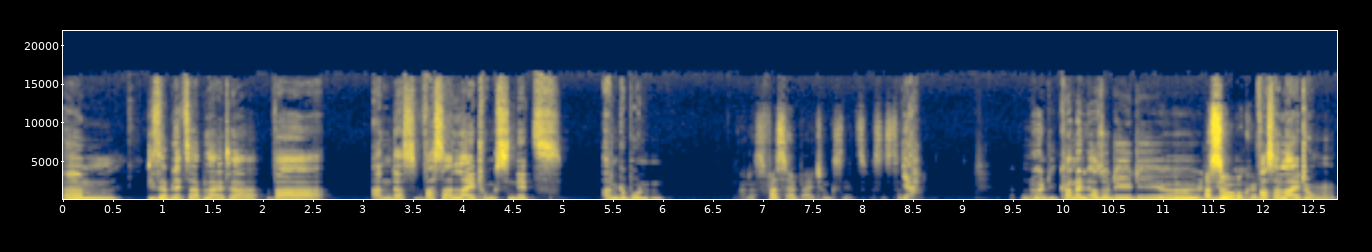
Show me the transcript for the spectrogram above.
Ähm, dieser Blitzableiter war an das Wasserleitungsnetz angebunden. An das Wasserleitungsnetz, was ist das? Ja. Die Kanal, also die, die, äh, Ach so, okay. Wasserleitungen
